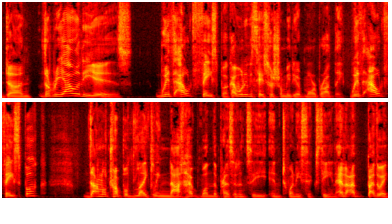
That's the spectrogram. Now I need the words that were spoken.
done. The reality is, without Facebook, I won't even say social media more broadly, without Facebook, Donald Trump would likely not have won the presidency in 2016. And I, by the way,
